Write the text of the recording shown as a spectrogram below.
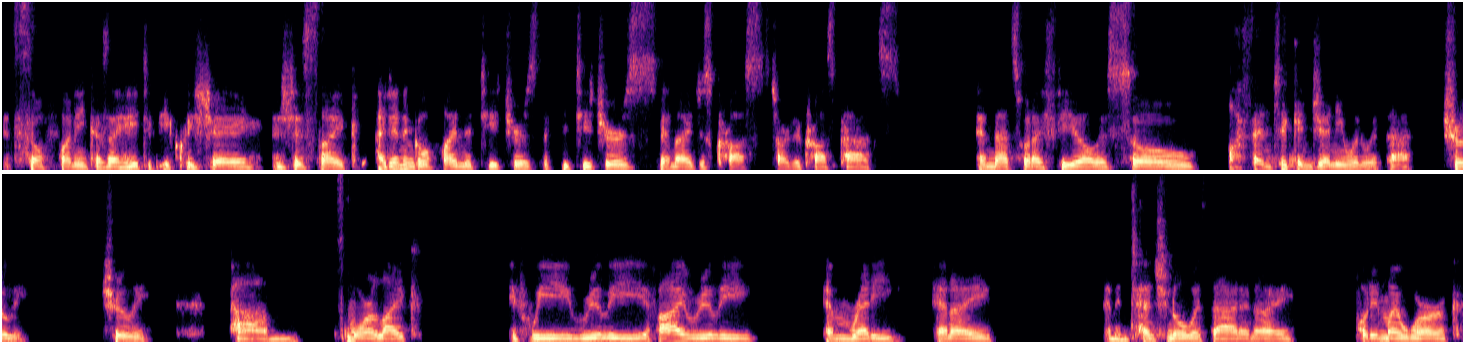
It's so funny because I hate to be cliche. It's just like I didn't go find the teachers. The teachers and I just cross started cross paths. And that's what I feel is so authentic and genuine with that. Truly, truly. Um, it's more like if we really, if I really am ready and I am intentional with that and I put in my work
